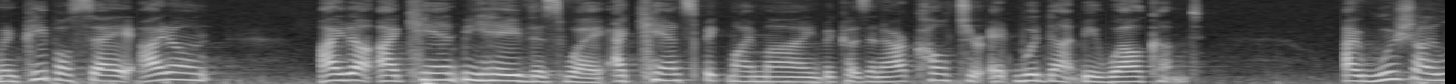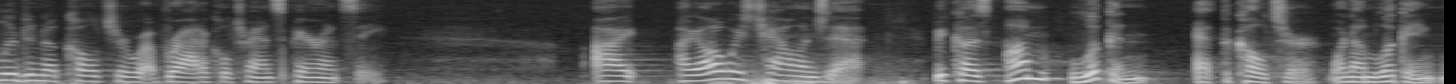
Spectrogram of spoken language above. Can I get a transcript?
When people say, I don't, I, don't, I can't behave this way, I can't speak my mind because in our culture it would not be welcomed. I wish I lived in a culture of radical transparency. I, I always challenge that because I'm looking at the culture when I'm looking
